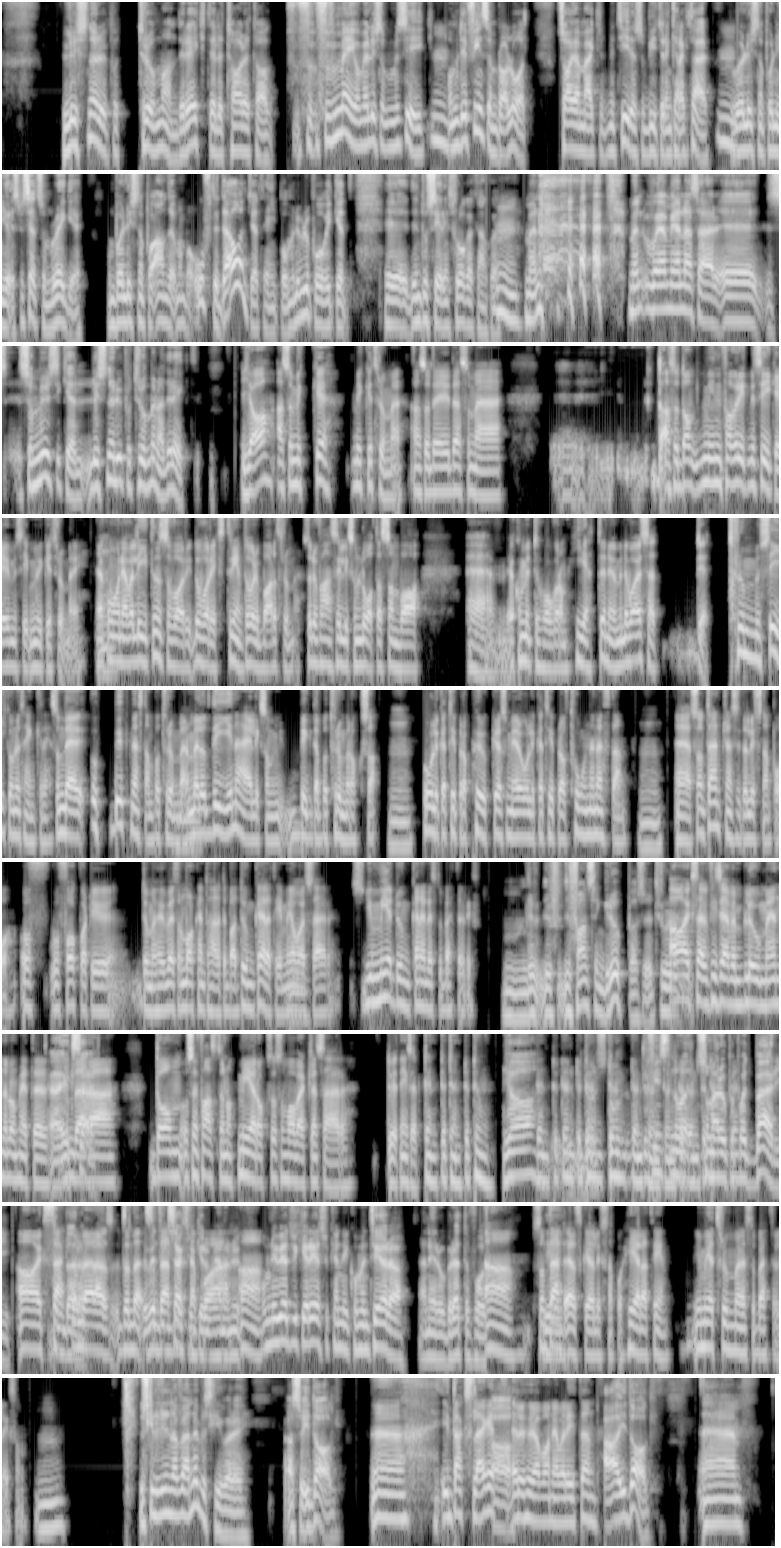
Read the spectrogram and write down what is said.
Lyssnar du på trumman direkt eller tar ett tag? För, för, för mig, om jag lyssnar på musik, Mm. om det finns en bra låt, så har jag märkt att med tiden så byter den karaktär. Mm. Jag börjar lyssna på nya, speciellt som reggae. Man börjar lyssna på andra. Man bara, uff, det där har inte jag tänkt på. Men det beror på vilket... Eh, det är en doseringsfråga kanske. Mm. Men, men vad jag menar så här, eh, som musiker, lyssnar du på trummorna direkt? Ja, alltså mycket, mycket trummor. Alltså det är ju det som är... Eh, alltså de, min favoritmusik är ju musik med mycket trummor i. Jag Mm. kommer ihåg när jag var liten så var det, då var det extremt. Då var det bara trummor. Så det fanns ju liksom låtar som var... Eh, jag kommer inte ihåg vad de heter nu, men det var ju så här, det, trummusik om du tänker dig. Som det är uppbyggt nästan på trummor. Mm. Melodierna är liksom byggda på trummor också. Mm, Olika typer av pukor som gör olika typer av toner nästan. mm. Eh, sånt där kan jag sitta och lyssna på. Och, och folk vart ju dumma i huvudet för de orkar inte höra att det bara dunkar hela tiden. Men jag var Mm. ju så här, ju mer dunkande desto bättre. Liksom. Mm, det, det, det fanns en grupp, alltså. Jag tror Ja, det, exakt. Det finns även Blue Men, eller vad de heter. Ja, de exakt. där, eh, de, och sen fanns det något mer också som var verkligen så här... Du vet, ni så här, dun, dun, dun, dun, dun. ja det finns några som är uppe på ett berg. Ja, exakt. De där- de där, Jag vet exakt vilka du menar nu. Om ni vet vilka det är så kan ni kommentera här nere och berätta för oss. Ja, sånt där älskar jag att lyssna på hela tiden. Ju mer trummor desto bättre. Liksom. Mm. Hur skulle dina vänner beskriva dig? Alltså idag? Eh, I dagsläget, eller hur jag var när jag var liten. Ja, idag. Eh,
